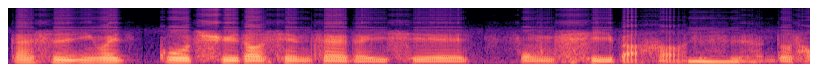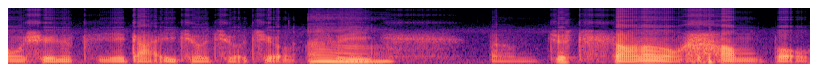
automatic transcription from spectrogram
但是因为过去到现在的一些风气吧，哈，就嗯是很多同学就直接打一九九九，所以嗯嗯，就少那种 humble，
